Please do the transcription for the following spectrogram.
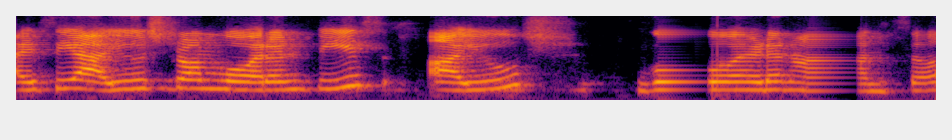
I see Ayush from War and Peace. Ayush, go ahead and answer.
